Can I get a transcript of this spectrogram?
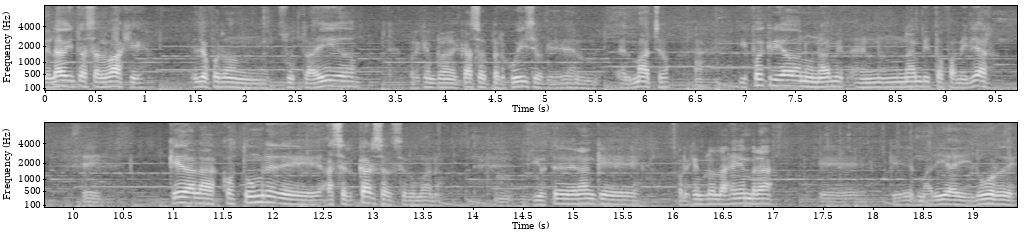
El hábitat salvaje, ellos fueron sustraídos, por ejemplo en el caso del perjuicio, que es el, macho, y fue criado en un, ámbito familiar. Queda la costumbre de acercarse al ser humano. Y ustedes verán que, por ejemplo, las hembras, que, es María y Lourdes,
